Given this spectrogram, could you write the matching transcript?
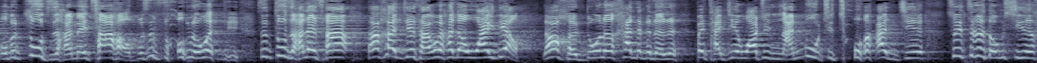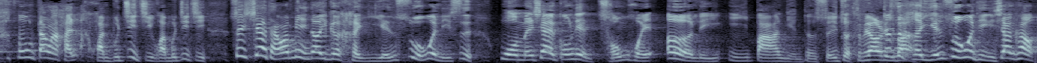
我们柱子还没插好，不是风的问题，是柱子还在插，它焊接才会焊到歪掉，然后很多呢焊那个的人被台阶挖去南部去做焊接，所以这个东西呢，风当然还缓不济急，缓不济急，所以现在台湾面临到一个很严肃的问题是，我们现在供电重回二零一八年的水准，什么叫二零一八？这是很严肃的问题，你想想看哦，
